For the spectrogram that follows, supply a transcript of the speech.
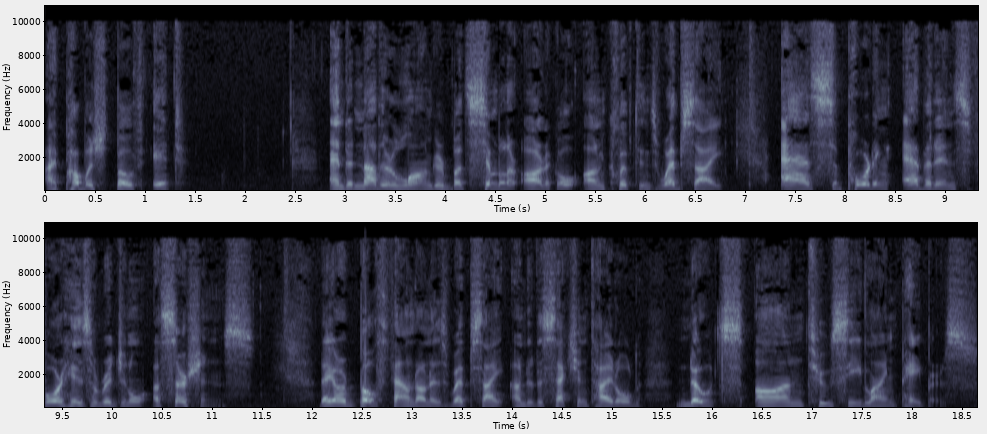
I published both it and another longer but similar article on Clifton's website as supporting evidence for his original assertions. They are both found on his website under the section titled Notes on Two Seed Line Papers.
